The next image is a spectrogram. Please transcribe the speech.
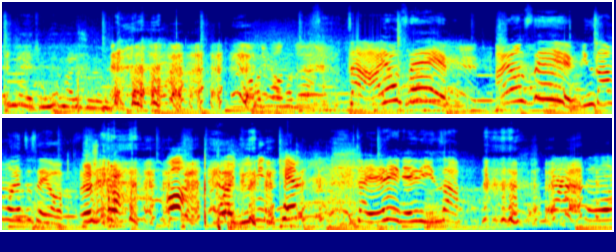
근데 존댓말이시는데. 자, 아영쌤! 아영쌤! 인사 한번 해주세요. 어? 뭐야, 유민 캠? 자, 예린, 예린 인사. 안녕하세요.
